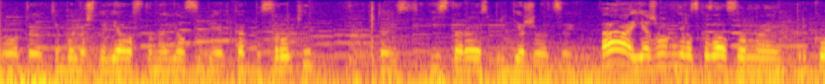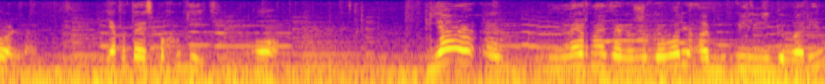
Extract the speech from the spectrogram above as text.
Вот, тем более, что я установил себе как бы сроки, то есть и стараюсь придерживаться их. А, я же вам не рассказал самое прикольное. Я пытаюсь похудеть. О, я э, наверное, это уже говорил а, или не говорил,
